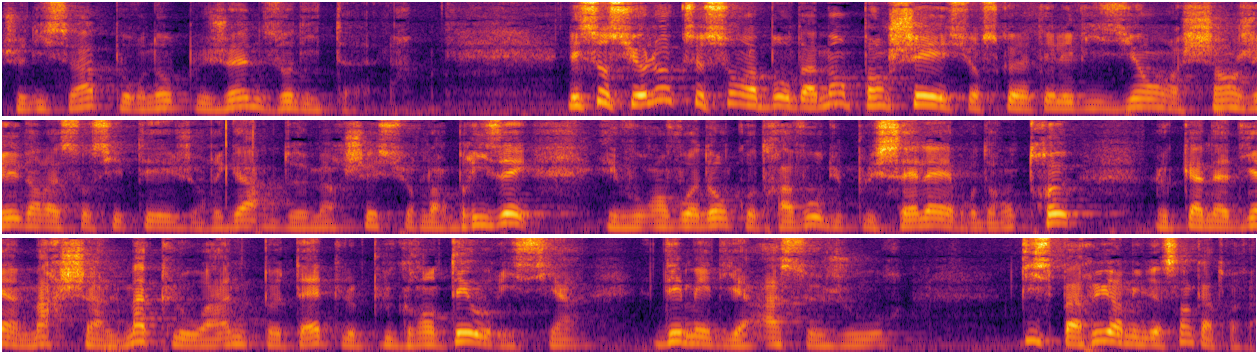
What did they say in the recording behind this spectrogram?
Je dis ça pour nos plus jeunes auditeurs. Les sociologues se sont abondamment penchés sur ce que la télévision a changé dans la société. Je regarde marcher sur leur brisée et vous renvoie donc aux travaux du plus célèbre d'entre eux, le Canadien Marshall McLuhan, peut-être le plus grand théoricien des médias à ce jour, disparu en 1980.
